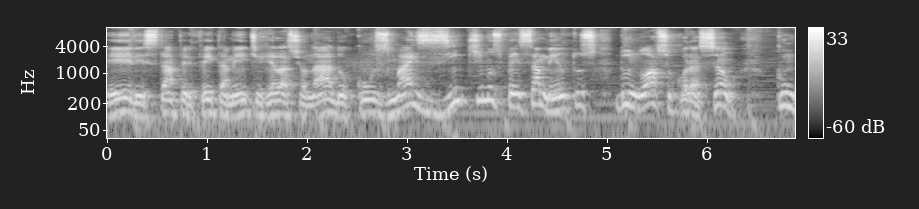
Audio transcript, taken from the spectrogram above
Ele está perfeitamente relacionado com os mais íntimos pensamentos do nosso coração, com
